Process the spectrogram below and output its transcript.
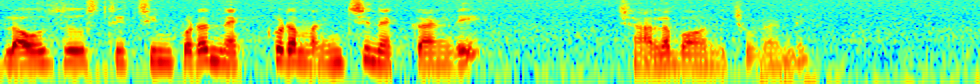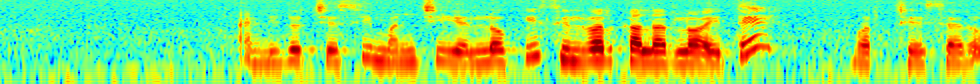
బ్లౌజ్ స్టిచ్చింగ్ కూడా నెక్ కూడా మంచి నెక్ అండి. చాలా బాగుంది చూడండి. అండ్ ఇది వచ్చేసి మంచి ఎల్లోకి సిల్వర్ కలర్లో అయితే వర్క్ చేశారు.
